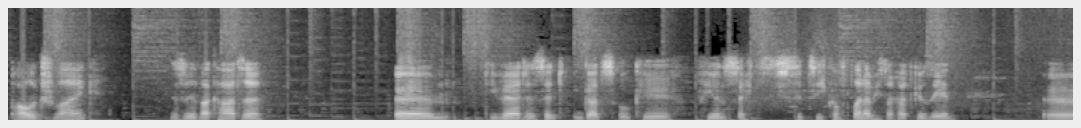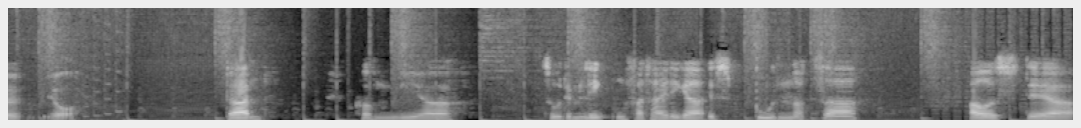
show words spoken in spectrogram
Braunschweig. Eine Silberkarte. Ähm, die Werte sind ganz okay. 64, 70 Kopfball habe ich da gerade gesehen. Äh, ja. Dann kommen wir zu dem linken Verteidiger. Ist Budenotza aus der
